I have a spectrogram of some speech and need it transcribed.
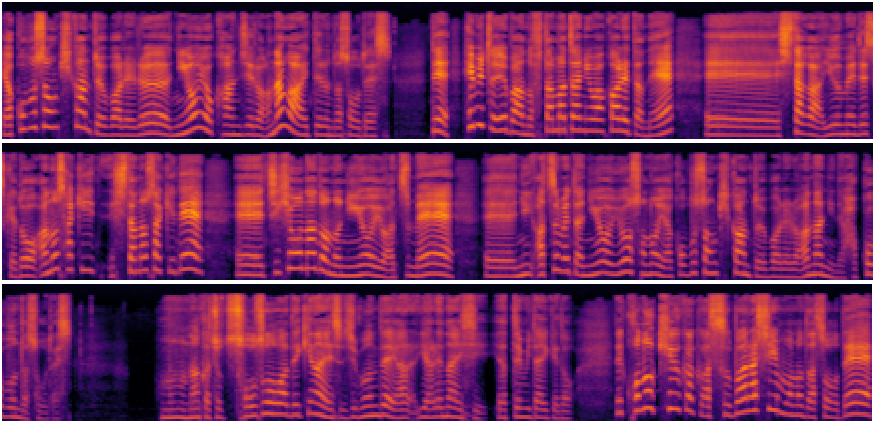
ヤコブソン器官と呼ばれる匂いを感じる穴が開いてるんだそうです。で、蛇といえばあの二股に分かれたね、えー、舌が有名ですけど、あの先、下の先で、えー、地表などの匂いを集め、えー、に集めた匂いをそのヤコブソン器官と呼ばれる穴にね、運ぶんだそうです。もうなんかちょっと想像はできないです。自分でややれないし、やってみたいけど。で、この嗅覚は素晴らしいものだそうで、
